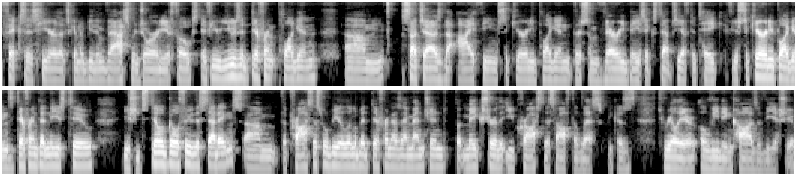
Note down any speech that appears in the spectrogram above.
fixes here that's going to be the vast majority of folks. If you use a different plugin, um, such as the iTheme security plugin, there's some very basic steps you have to take. If your security plugin is different than these two, you should still go through the settings. Um, the process will be a little bit different, as I mentioned, but make sure that you cross this off the list because it's really a, a leading cause of the issue.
